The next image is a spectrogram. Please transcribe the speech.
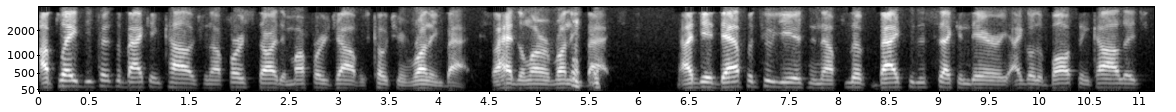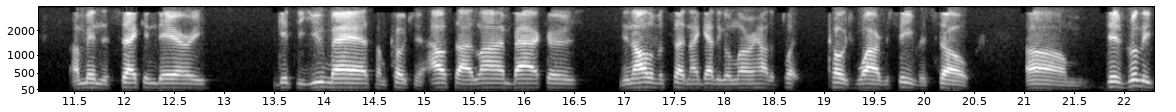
I played defensive back in college, when I first started, my first job was coaching running backs. So I had to learn running backs. I did that for two years, and I flipped back to the secondary. I go to Boston College. I'm in the secondary. Get to UMass. I'm coaching outside linebackers. Then all of a sudden, I got to go learn how to play, coach wide receivers. So um, there's really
